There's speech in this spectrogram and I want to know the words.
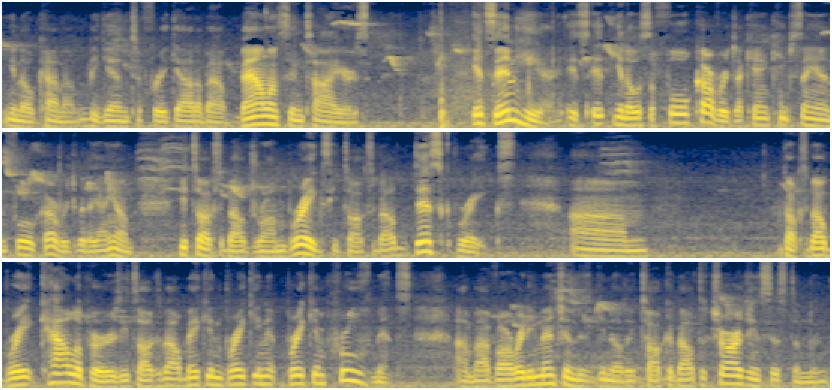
you know, kind of begin to freak out about. Balancing tires. It's in here. It's, it, you know, it's a full coverage. I can't keep saying full coverage, but I am. He talks about drum brakes. He talks about disc brakes. Um, talks about brake calipers. He talks about making braking brake improvements. Um, I've already mentioned that, you know, they talk about the charging system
